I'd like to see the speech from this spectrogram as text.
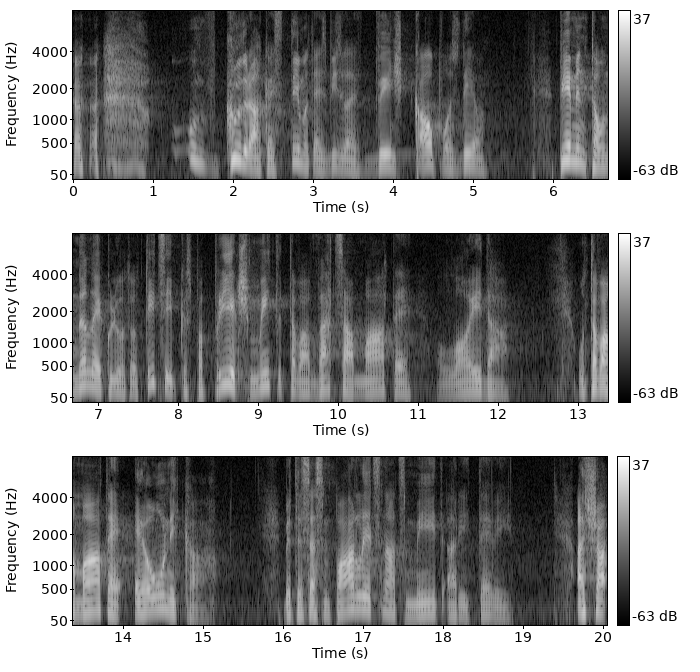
Un gudrākais Timotejs bija izvēlējies, viņš kalpos Dievam. Piemin tavu neliekuļoto ticību, kas pa priekšu mita tavā vecā mātē, Loidā un tavā mātē, Eunikā. Bet es esmu pārliecināts, mīt arī tevī. Aiz šā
